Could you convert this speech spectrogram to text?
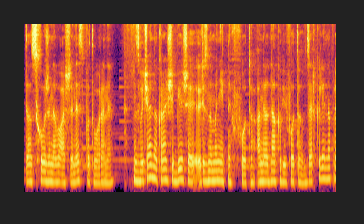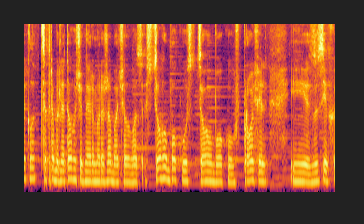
та схоже на ваше, не спотворене. Звичайно, краще більше різноманітних фото, а не однакові фото в дзеркалі, наприклад. Це треба для того, щоб нейромережа бачила вас з цього боку, з цього боку, в профіль і з усіх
